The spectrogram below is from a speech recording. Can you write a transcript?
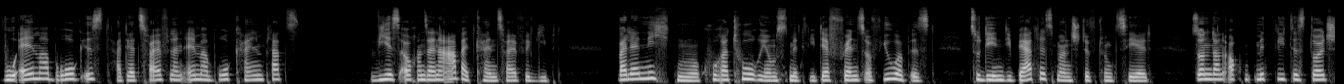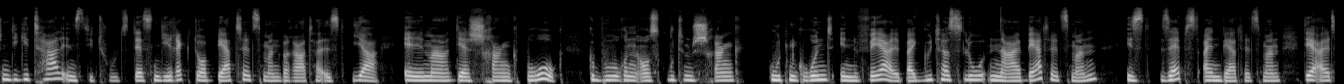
Wo Elmar Brok ist, hat der Zweifel an Elmar Brok keinen Platz. Wie es auch an seiner Arbeit keinen Zweifel gibt. Weil er nicht nur Kuratoriumsmitglied der Friends of Europe ist, zu denen die Bertelsmann Stiftung zählt, sondern auch Mitglied des Deutschen Digitalinstituts, dessen Direktor Bertelsmann Berater ist. Ja, Elmar der Schrank Brok, geboren aus gutem Schrank, guten Grund in Werl bei Gütersloh nahe Bertelsmann, ist selbst ein Bertelsmann, der als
